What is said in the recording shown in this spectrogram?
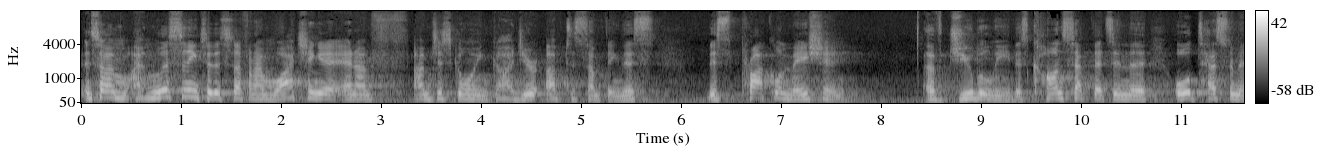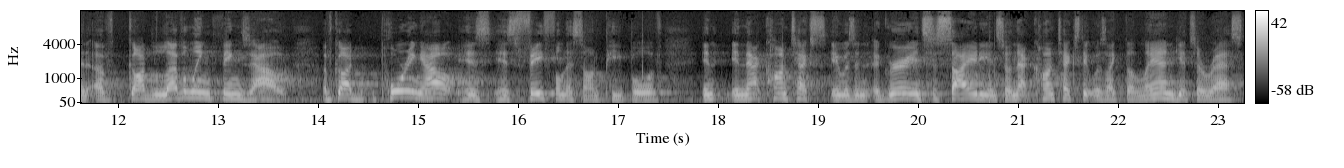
And so I'm, I'm listening to this stuff and I'm watching it and I'm, I'm just going, God, you're up to something. This, this proclamation of Jubilee, this concept that's in the Old Testament of God leveling things out, of God pouring out his, his faithfulness on people. Of, in, in that context, it was an agrarian society. And so, in that context, it was like the land gets a rest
